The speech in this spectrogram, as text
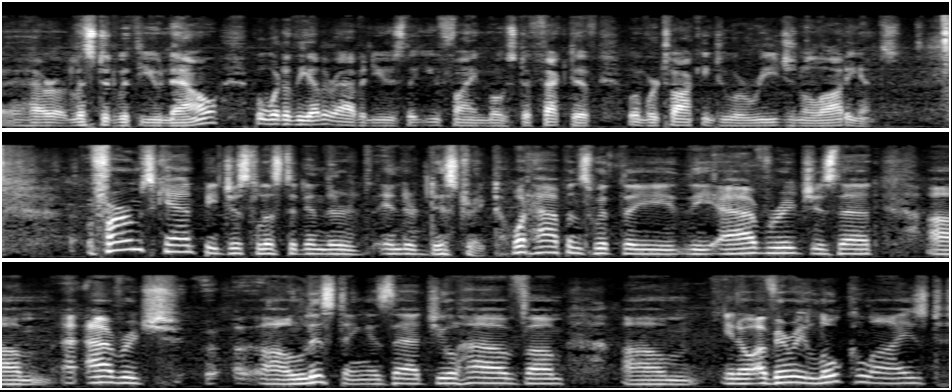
uh, are listed with you now. But what are the other avenues that you find most effective when we're talking to a regional audience? Farms can't be just listed in their in their district. What happens with the the average is that um, average uh, listing is that you'll have um, um, you know a very localized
